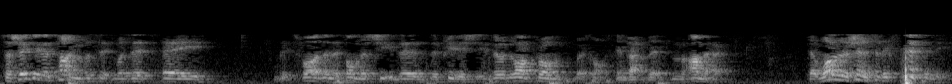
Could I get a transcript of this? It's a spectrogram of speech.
So Shoti at the time, was it, was it a, it's far, then it's on the sheet, the, the previous sheet, the, the one from, well it's not, came back a bit, Ma'ameh, that one of the Rishonim said explicitly,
